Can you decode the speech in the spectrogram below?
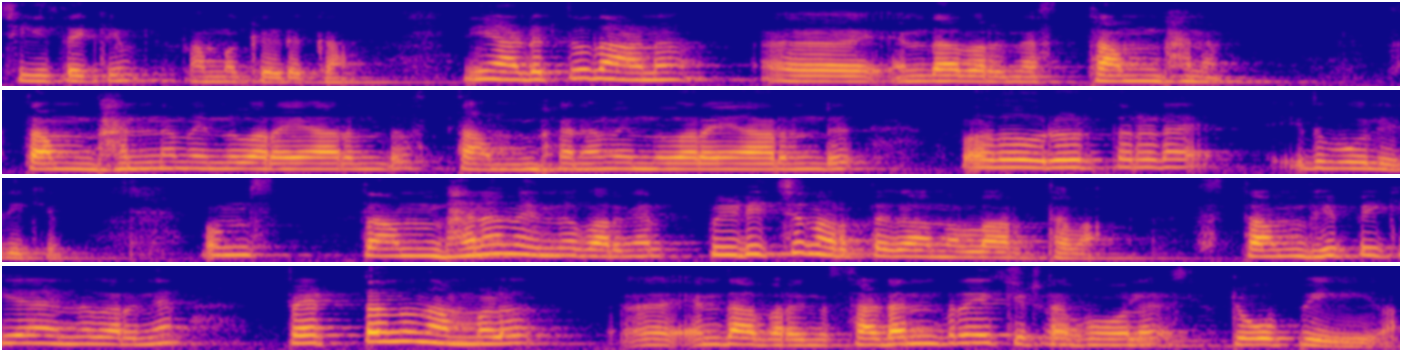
ചീത്തയ്ക്കും നമുക്ക് എടുക്കാം. ഇനി അടുത്തതാണ് എന്താ പറയുന്നത്? സ്തംഭനം. സ്തംഭനം എന്ന് പറയാറുണ്ട്. സ്തംഭനം എന്ന് പറയാറുണ്ട്. അപ്പോൾ അത് ഓരോരുത്തരുടെ ഇതുപോലെ ഇരിക്കും. അപ്പം സ്തംഭനം എന്ന് പറഞ്ഞാൽ പിടിച്ചു നിർത്തുക എന്നുള്ള അർത്ഥമാണ് സ്തംഭിപ്പിക്കുക എന്ന് പറഞ്ഞാൽ പെട്ടെന്ന് നമ്മൾ എന്താ പറയുന്നത്? സഡൻ ബ്രേക്ക് ഇട്ട പോലെ സ്റ്റോപ്പ് ചെയ്യുക.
